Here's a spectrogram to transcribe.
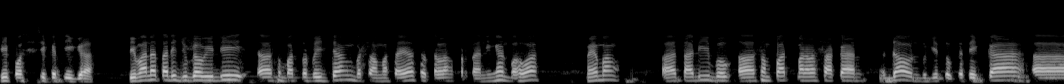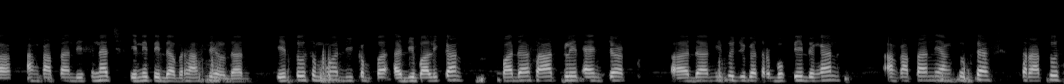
di posisi ketiga. Di mana tadi juga Windy uh, sempat berbincang bersama saya setelah pertandingan bahwa memang uh, tadi uh, sempat merasakan down begitu ketika uh, angkatan di snatch ini tidak berhasil dan itu semua eh, dibalikan pada saat clean and jerk uh, dan itu juga terbukti dengan angkatan yang sukses 110.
